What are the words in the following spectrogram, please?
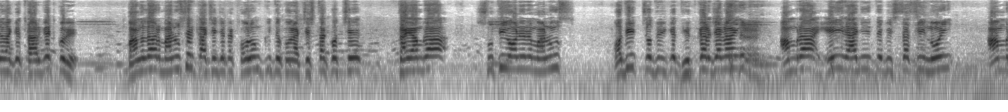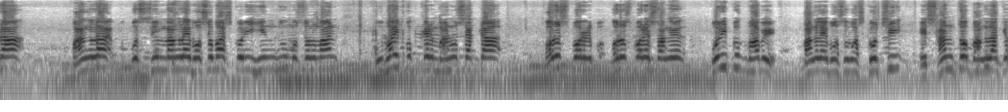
জেলাকে টার্গেট করে বাংলার মানুষের কাছে যেটা কলঙ্কিত করার চেষ্টা করছে, তাই আমরা সুতি অনের মানুষ, অধীর চৌধুরীকে ধিৎকার জানাই। আমরা এই রাজনীতিতে বিশ্বাসী নই। আমরা বাংলা পশ্চিম বাংলায় বসবাস করি হিন্দু, মুসলমান, উভয় পক্ষের মানুষ একটা পরস্পরের পরস্পরের সঙ্গে পরিপকভাবে বাংলায় বসবাস করছি। এই শান্ত বাংলাকে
